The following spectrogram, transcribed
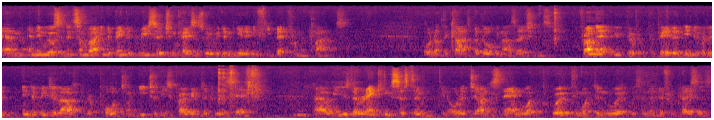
Um, and then we also did some of our independent research in cases where we didn't get any feedback from the clients. Or not the clients, but the organizations. From that, we pre prepared an individualized report on each of these programs that we assessed. Uh, we used a ranking system in order to understand what worked and what didn't work within the different places.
